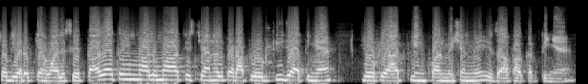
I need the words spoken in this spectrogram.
सऊदी अरब के हवाले से ताज़ा तरीन मालूम इस चैनल पर अपलोड की जाती हैं, जो कि आपकी इंफॉर्मेशन में इजाफा करती हैं।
